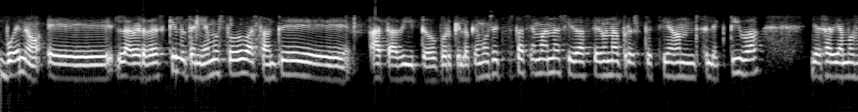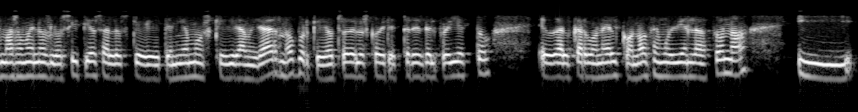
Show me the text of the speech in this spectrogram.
Bueno, eh, la verdad es que lo teníamos todo bastante atadito, porque lo que hemos hecho esta semana ha sido hacer una prospección selectiva. Ya sabíamos más o menos los sitios a los que teníamos que ir a mirar, ¿no? Porque otro de los codirectores del proyecto, Eudal Carbonel, conoce muy bien la zona y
